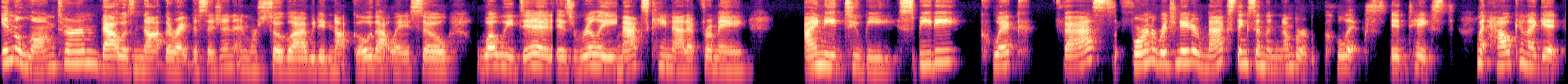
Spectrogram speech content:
in the long term, that was not the right decision. And we're so glad we did not go that way. So, what we did is really, Max came at it from a I need to be speedy, quick, fast. For an originator, Max thinks in the number of clicks it takes. How can I get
